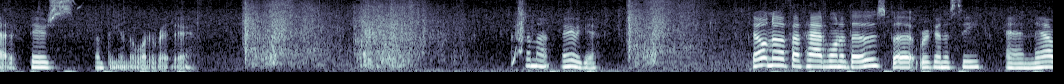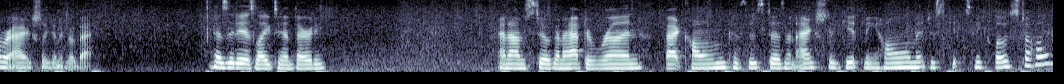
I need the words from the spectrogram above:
Oh, there's something in the water right there. Come on. There we go. Don't know if I've had one of those, but we're gonna see. And now we're actually gonna go back. Because it is like 10.30. And I'm still to have to run back home because this doesn't actually get me home. It just gets me close to home.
